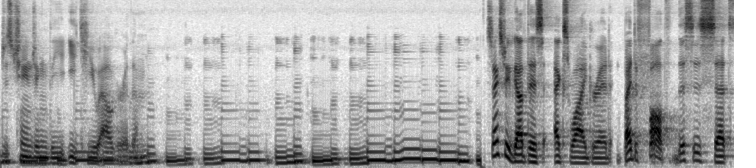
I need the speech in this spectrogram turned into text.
Just changing the EQ algorithm. So next we've got this XY grid. By default, this is set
